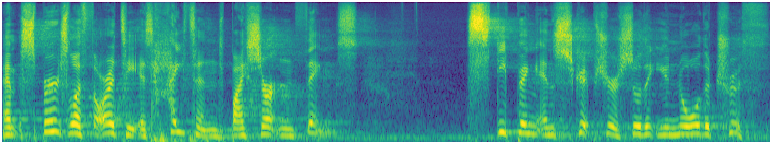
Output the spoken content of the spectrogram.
Um, spiritual authority is heightened by certain things. Steeping in Scripture so that you know the truth.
